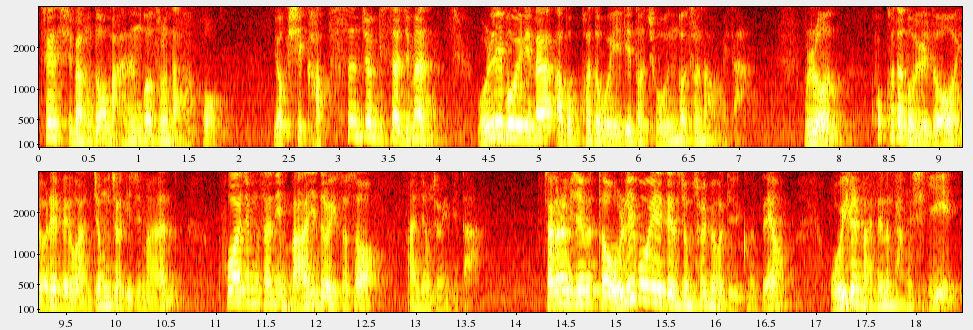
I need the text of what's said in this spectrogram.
트랜스 지방도 많은 것으로 나왔고 역시 값은 좀 비싸지만 올리브 오일이나 아보카도 오일이 더 좋은 것으로 나옵니다. 물론 코코넛 오일도 열에 매우 안정적이지만 포화 지방산이 많이 들어있어서 안정적입니다. 자 그럼 이제부터 올리브 오일에 대해서 좀 설명을 드릴 건데요. 오일을 만드는 방식이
